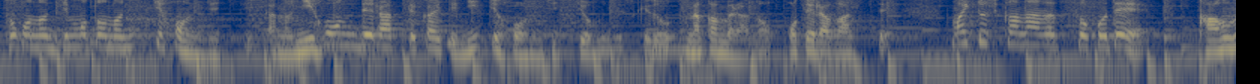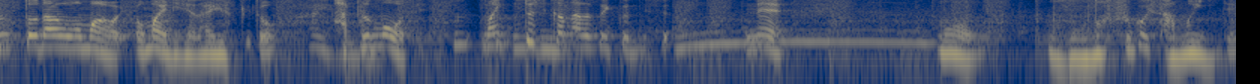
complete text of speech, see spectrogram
そこの地元の日本寺ってあの日本寺って書いて日本寺って読むんですけど、うん。中村のお寺があって毎年必ずそこでカウントダウンお参りお参りじゃないですけど、はいはい。初詣。毎年必ず行くんですよ。ね。もうものすごい寒いんで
